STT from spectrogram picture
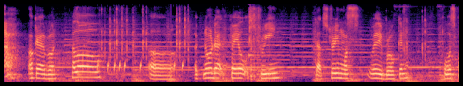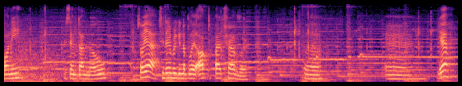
Okay, everyone. Hello. Uh, ignore that failed stream. That stream was really broken. It was funny. At the same time, no. So yeah, today we're gonna play Octopath Traveler. Uh, and yeah,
